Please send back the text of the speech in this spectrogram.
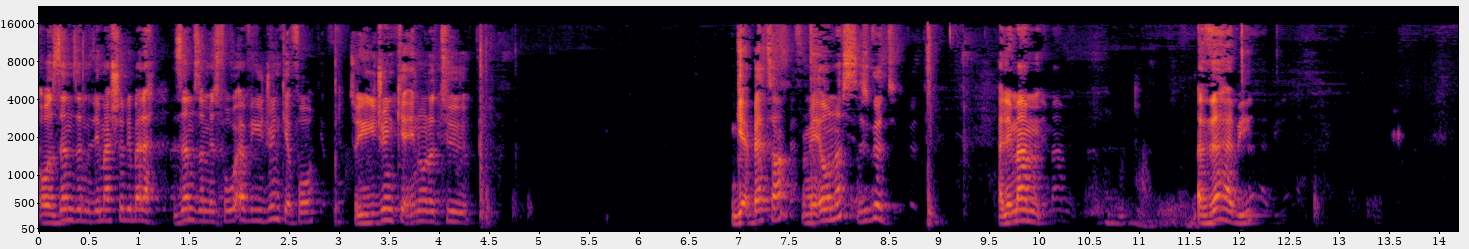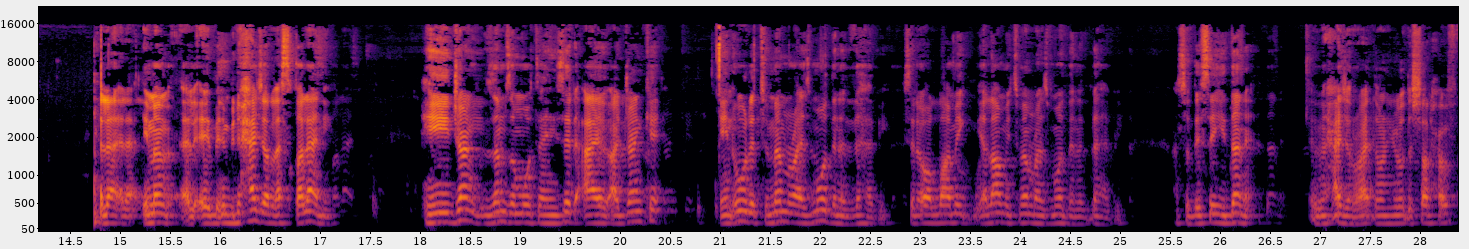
or zamzam lima shuribalah. Zamzam is for whatever you drink it for. So you drink it in order to get better from your illness. It's good. Al-Imam al-Dhahabi لا لا إمام ابن حجر العسقلاني he drank Zamzam water and he said I, I drank it in order to memorize more than al-Dhahabi he said oh Allah make, allow me to memorize more than al-Dhahabi and so they say he done it Ibn Hajar, right? The one who wrote the Sharh of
